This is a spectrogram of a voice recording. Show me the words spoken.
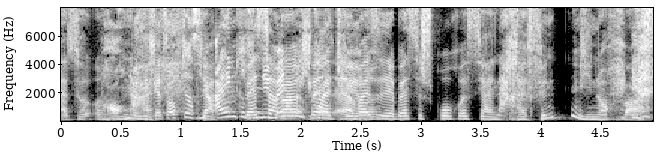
also Brauchen wir nicht, als ob das ein Eingriff in die Männlichkeit be- wäre. Weißt du, der beste Spruch ist ja, nachher finden die noch was.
